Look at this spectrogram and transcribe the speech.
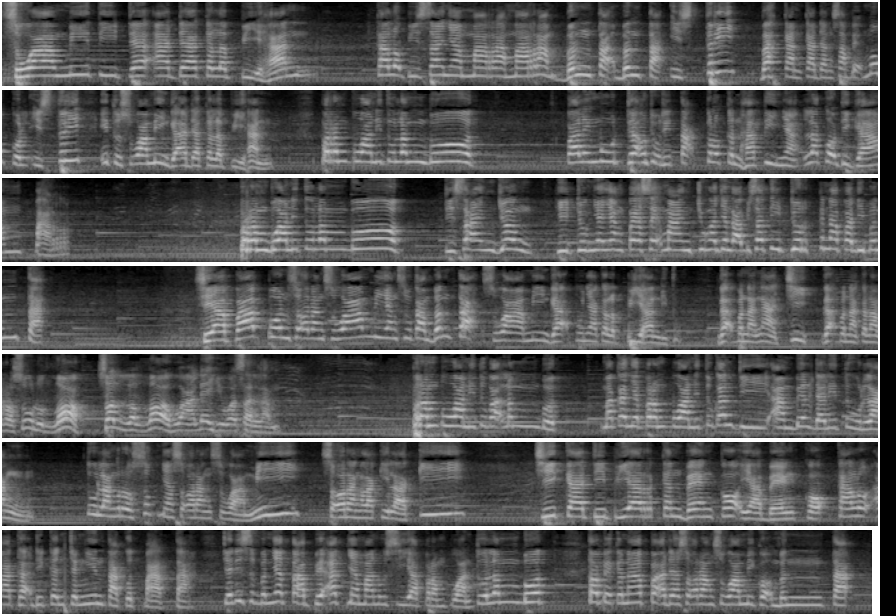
Suami tidak ada kelebihan kalau bisanya marah-marah, bentak-bentak istri, bahkan kadang sampai mukul istri, itu suami nggak ada kelebihan. Perempuan itu lembut, paling mudah untuk ditaklukkan hatinya, lah kok digampar. Perempuan itu lembut, disanjung, hidungnya yang pesek mancung aja nggak bisa tidur, kenapa dibentak? Siapa pun seorang suami yang suka bentak, suami nggak punya kelebihan itu nggak pernah ngaji, nggak pernah kenal Rasulullah Sallallahu Alaihi Wasallam. Perempuan itu pak lembut, makanya perempuan itu kan diambil dari tulang, tulang rusuknya seorang suami, seorang laki-laki. Jika dibiarkan bengkok ya bengkok, kalau agak dikencengin takut patah. Jadi sebenarnya tabiatnya manusia perempuan. Itu lembut, tapi kenapa ada seorang suami kok bentak,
